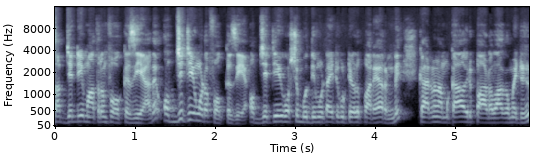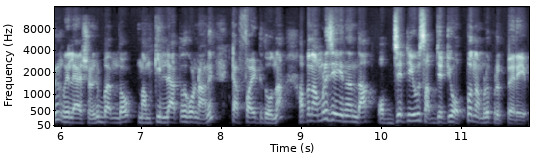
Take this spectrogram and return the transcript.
സബ്ജക്റ്റീവ് മാത്രം ഫോക്കസ് ചെയ്യാതെ ഒബ്ജക്റ്റീവും കൂടെ ഫോക്കസ് ചെയ്യുക. ഒബ്ജക്റ്റീവ് കുറച്ച് ബുദ്ധിമുട്ടായിട്ട് കുട്ടികൾ പറയാറുണ്ട്. കാരണം നമുക്ക് ആ ഒരു പാഠഭാഗമായിട്ട് ഒരു റിലേഷൻ ഒരു ബന്ധം നമുക്ക് ഇല്ലാത്തത് കൊണ്ടാണ് ടഫായിട്ട് തോന്നുക. അപ്പൊ നമ്മൾ ചെയ്യുന്നത് എന്താ? ഒബ്ജക്റ്റീവ് സബ്ജക്റ്റീവ് ഒപ്പം നമ്മൾ പ്രിപ്പയർ ചെയ്യും.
